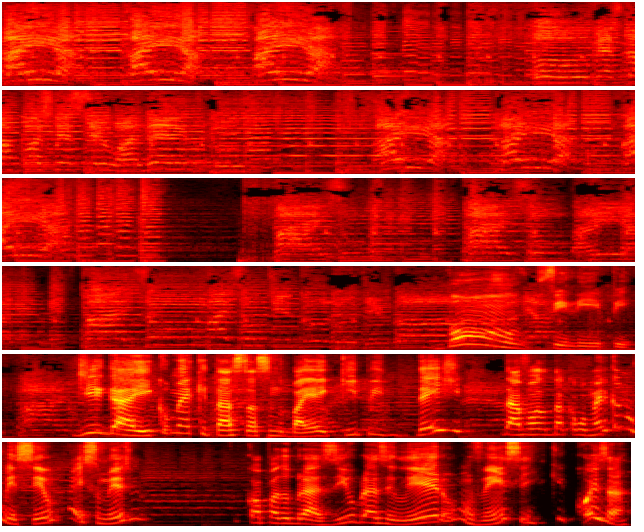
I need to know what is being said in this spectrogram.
Bahia, Bahia, Bahia voz alento. Bahia, Bahia, Bahia. Mais um, mais um Bahia. Mais um, mais um título de glória. Bom, Felipe, diga aí como é que tá a situação do Bahia. A equipe, desde a volta da Copa América, não venceu. É isso mesmo? Copa do Brasil, brasileiro, não vence? Que coisa.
